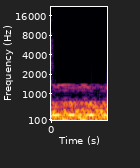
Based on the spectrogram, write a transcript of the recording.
you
